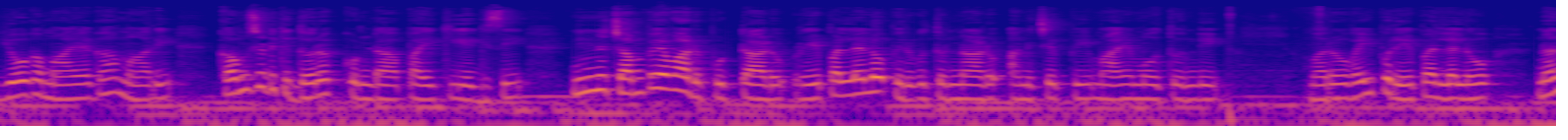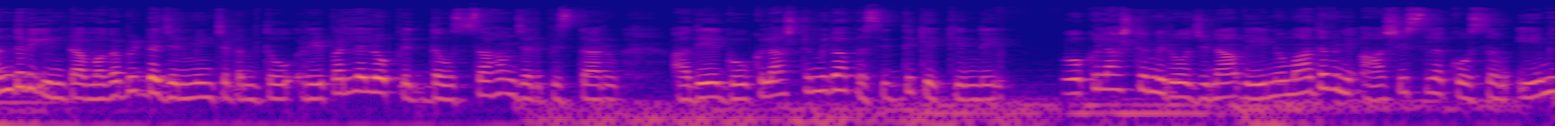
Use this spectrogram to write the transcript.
యోగమాయగా మారి కంసుడికి దొరకకుండా పైకి ఎగిసి నిన్ను చంపేవాడు పుట్టాడు రేపల్లెలో పెరుగుతున్నాడు అని చెప్పి మాయమవుతుంది. మరోవైపు రేపల్లెలో నందుడి ఇంట మగబిడ్డ జన్మించడంతో రేపల్లెలో పెద్ద ఉత్సాహం జరిపిస్తారు. అదే గోకులాష్టమిగా ప్రసిద్ధికెక్కింది. గోకులాష్టమి రోజున వేణుమాధవుని ఆశీస్సుల కోసం ఏమి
